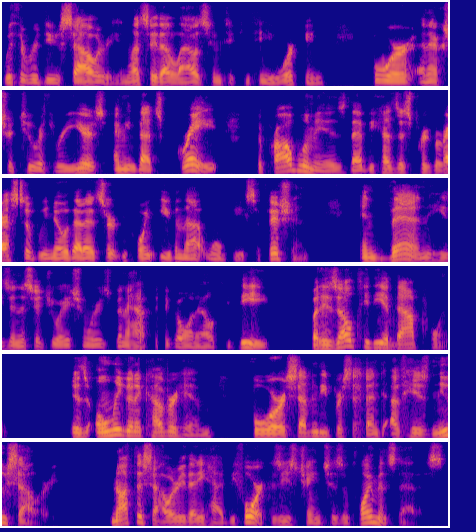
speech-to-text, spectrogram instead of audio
with a reduced salary, and let's say that allows him to continue working for an extra two or three years, I mean, that's great. The problem is that because it's progressive, we know that at a certain point, even that won't be sufficient. And then he's in a situation where he's going to have to go on LTD. But his LTD at mm-hmm. that point is only going to cover him for 70% of his new salary, not the salary that he had before, because he's changed his employment status.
